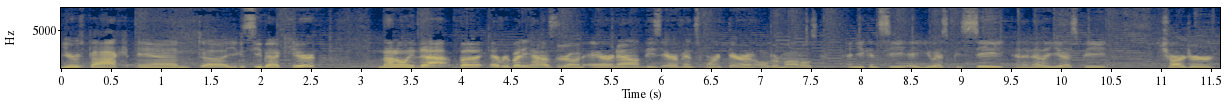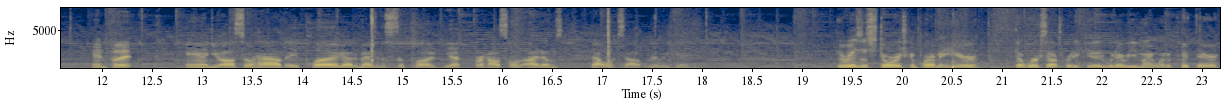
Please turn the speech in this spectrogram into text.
years back and uh, you can see back here, not only that, but everybody has their own air now. These air vents weren't there on older models and you can see a USB-C and another USB charger input and you also have a plug. I would imagine this is a plug, yep, for household items. That works out really good. There is a storage compartment here that works out pretty good. Whatever you might want to put there,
